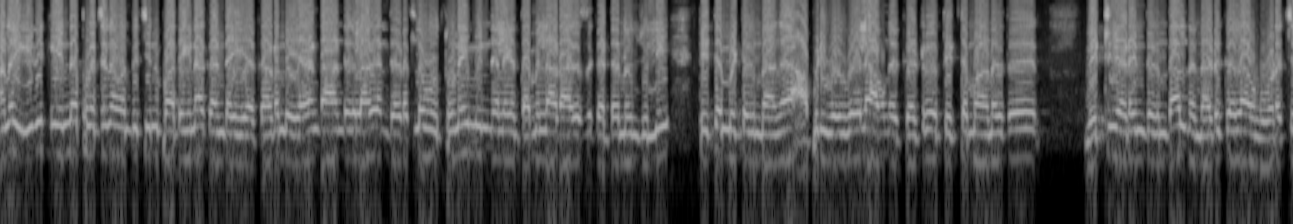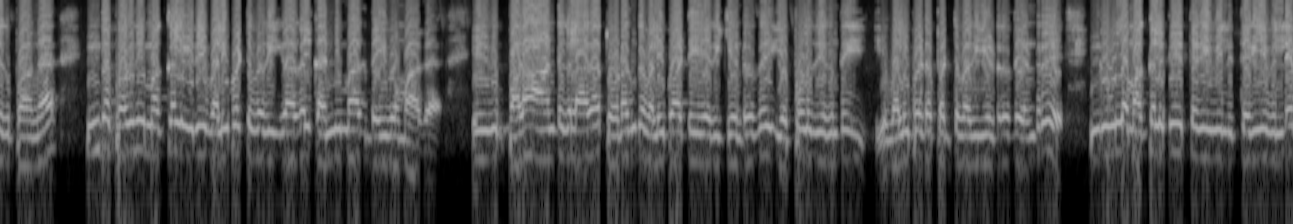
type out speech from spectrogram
ஆனால் இதுக்கு என்ன பிரச்சனை வந்துச்சுன்னு பாத்தீங்கன்னா கண்ட கடந்த இரண்டு ஆண்டுகளாக இந்த இடத்துல ஒரு துணை மின் நிலையம் தமிழ்நாடு அரசு கட்டணும்னு சொல்லி திட்டமிட்டு இருந்தாங்க அப்படி ஒருவேளை அவங்க கட்டுற திட்டமானது வெற்றி அடைந்திருந்தால் இந்த நடுக்கலை அவங்க உடைச்சுக்குப்பாங்க. இந்த பகுதி மக்கள் இதை வழிபட்டு வருகிறார்கள் கன்னிமாக தெய்வமாக. இது பல ஆண்டுகளாக தொடர்ந்து வழிபாட்டு இருக்கின்றது. எப்பொழுது இருந்து வழிபடப்பட்டு வருகின்றது என்று இங்கு உள்ள மக்களுக்கே தெரியவில்லை தெரியவில்லை.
